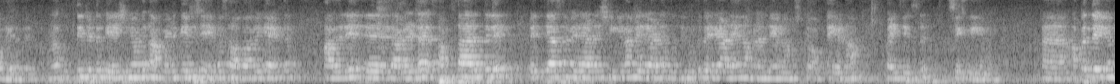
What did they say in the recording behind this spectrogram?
പോകരുത് നമ്മൾ കുത്തിയിട്ടിട്ട് പേഷ്യനോട് കമ്മ്യൂണിക്കേറ്റ് ചെയ്യുമ്പോൾ സ്വാഭാവികമായിട്ടും അവർ അവരുടെ സംസാരത്തിൽ വ്യത്യാസം വരികയാണ് ക്ഷീണം വരികയാണ് ബുദ്ധിമുട്ട് വരികയാണെങ്കിൽ നമ്മൾ എന്ത് ചെയ്യണം? സ്റ്റോപ്പ് ചെയ്യണം. വൈറ്റൽസ് ചെക്ക് ചെയ്യണം. അപ്പൊ എന്ത് ചെയ്യും?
